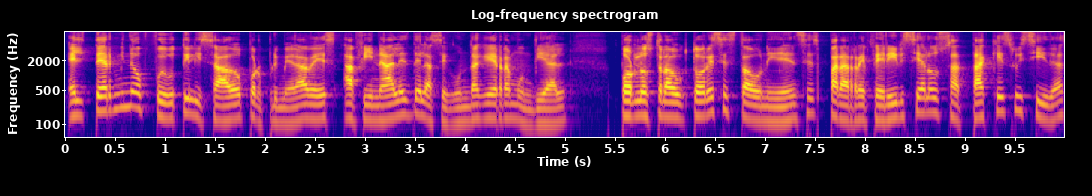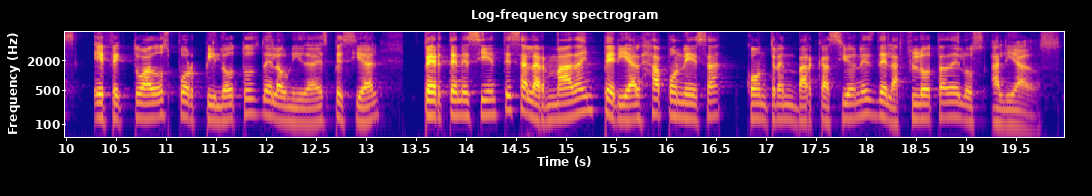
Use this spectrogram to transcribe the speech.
El término fue utilizado por primera vez a finales de la Segunda Guerra Mundial por los traductores estadounidenses para referirse a los ataques suicidas efectuados por pilotos de la unidad especial pertenecientes a la Armada Imperial japonesa contra embarcaciones de la flota de los aliados.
